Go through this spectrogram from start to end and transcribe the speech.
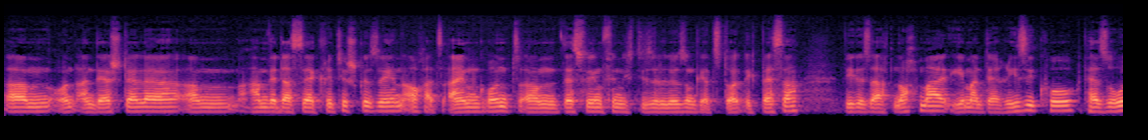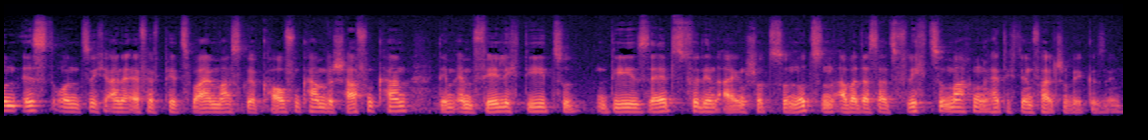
Ähm, und an der Stelle ähm, haben wir das sehr kritisch gesehen, auch als einen Grund. Deswegen finde ich diese Lösung jetzt deutlich besser. Wie gesagt, nochmal, jemand, der Risikoperson ist und sich eine FFP2-Maske kaufen kann, beschaffen kann, dem empfehle ich die, zu, die selbst für den Eigenschutz zu nutzen. Aber das als Pflicht zu machen, hätte ich den falschen Weg gesehen.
